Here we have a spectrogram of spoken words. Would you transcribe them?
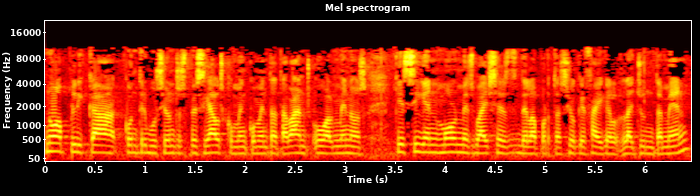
No aplicar contribucions especials, com hem comentat abans, o almenys que siguin molt més més baixes de l'aportació que fa l'Ajuntament,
